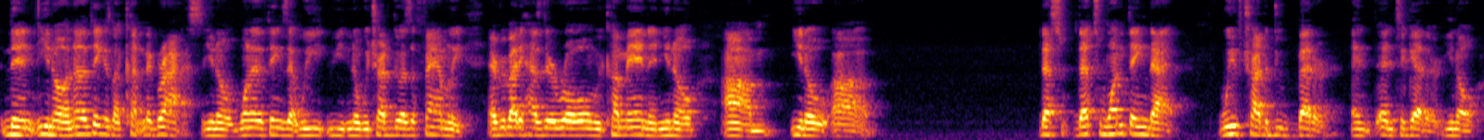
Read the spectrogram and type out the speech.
Then you know another thing is like cutting the grass. You know, one of the things that we you know we try to do as a family. Everybody has their role, and we come in and you know um, you know uh, that's that's one thing that we've tried to do better and and together. You know,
